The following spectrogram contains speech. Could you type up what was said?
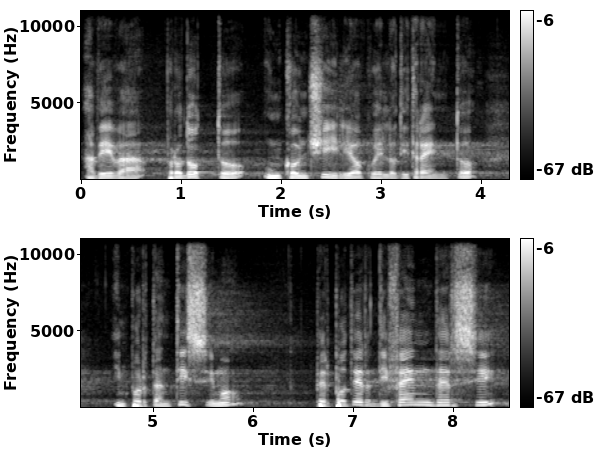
aveva prodotto un concilio, quello di Trento, importantissimo per poter difendersi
